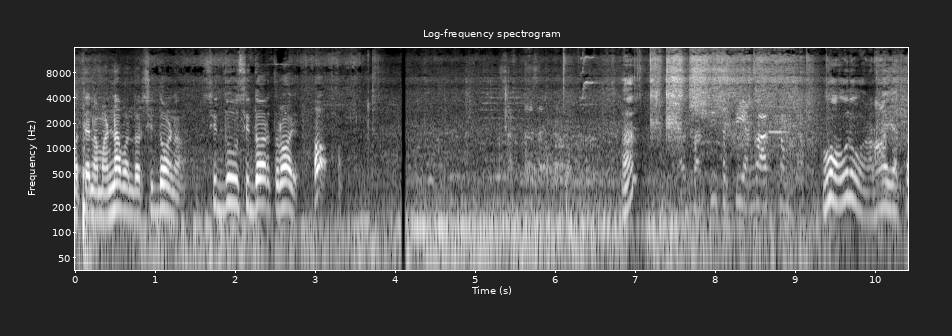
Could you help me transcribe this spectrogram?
ಮತ್ತೆ ನಮ್ಮ ಅಣ್ಣ ಬಂದವ್ರು ಸಿದ್ದು ಅಣ್ಣ ಸಿದ್ದು ಸಿದ್ದು ಅವ್ರ ಹತ್ರ ಹ್ಞೂ ಅವನು ಹಣ ಎತ್ತ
